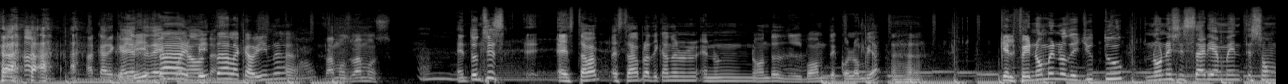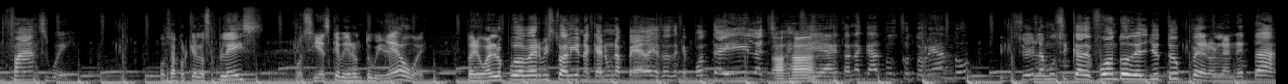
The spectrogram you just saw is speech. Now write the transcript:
Acá de cállate, Dave. Invita, Buena invita onda. a la cabina. Vamos, vamos. Entonces, eh, estaba, estaba platicando en un, en un onda del bomb de Colombia Ajá. que el fenómeno de YouTube no necesariamente son fans, güey. O sea, porque los plays, pues sí es que vieron tu video, güey. Pero igual lo pudo haber visto alguien acá en una peda, ya sabes, de que ponte ahí la chica, están acá todos cotorreando y pues oye la música de fondo del YouTube, pero la neta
